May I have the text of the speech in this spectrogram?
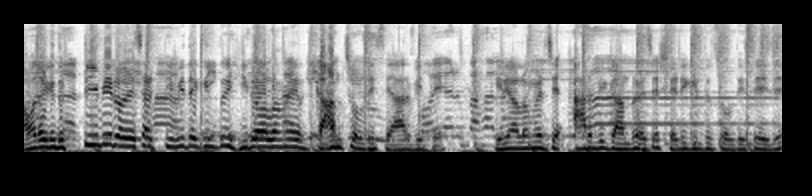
আমাদের কিন্তু টিভি রয়েছে আর টিভিতে কিন্তু হিরো আলমের গান চলতেছে আরবিতে। হিরো আলমের যে আরবি গান রয়েছে সেটি কিন্তু চলতেছে এই যে।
